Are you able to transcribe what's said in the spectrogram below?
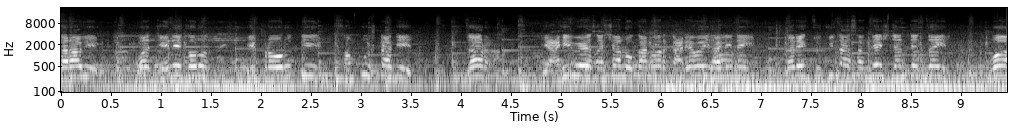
करावी व जेणेकरून ही प्रवृत्ती संपुष्टात येईल. जर याही वेळेस अशा लोकांवर कार्यवाही झाली नाही तर एक चुकीचा संदेश जनतेत जाईल व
